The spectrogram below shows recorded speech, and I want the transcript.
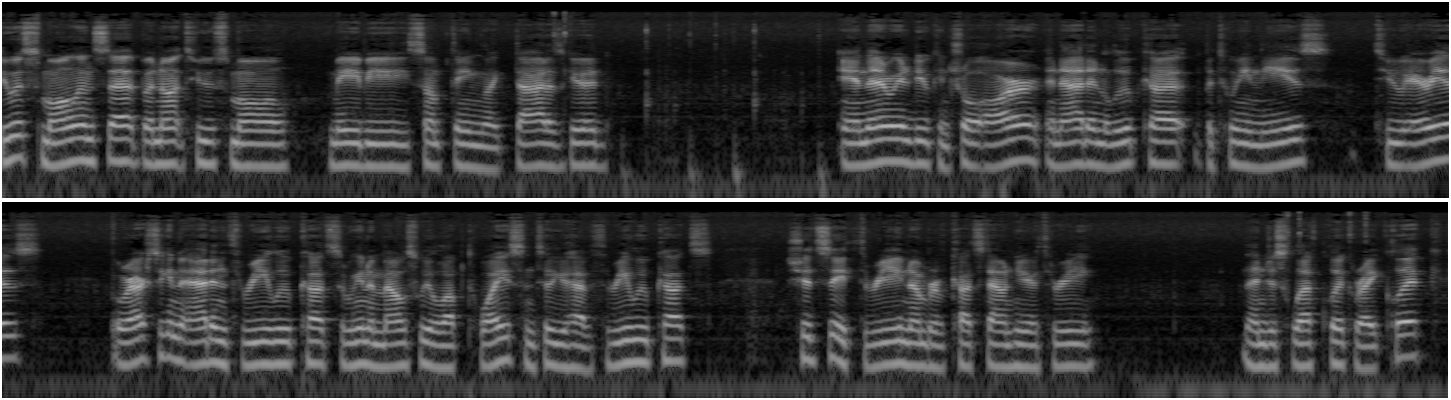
Do a small inset, but not too small. Maybe something like that is good. And then we're going to do Control R and add in a loop cut between these two areas. But we're actually going to add in three loop cuts, so we're going to mouse wheel up twice until you have three loop cuts. Should say three, number of cuts down here, three. Then just left click, right click.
